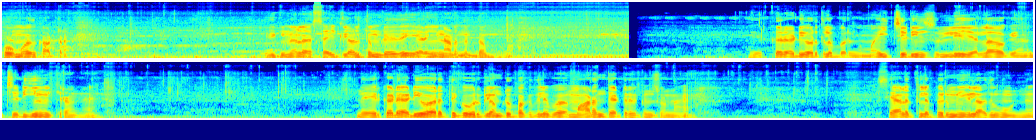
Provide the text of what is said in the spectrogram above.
போகும்போது காட்டுறேன். இதுக்கு மேலே சைக்கிள் அழுத்த முடியாது இறங்கி நடந்துட்டு தான் போகணும். இருக்கிற அடிவாரத்தில் பாருங்கள் மை செடின்னு சொல்லி எல்லா வகையான செடியும் வைக்கிறாங்க. இந்த ஏற்காடு அடிவாரத்துக்கு ஒரு கிலோமீட்டர் பக்கத்தில் இப்போ மாடர்ன் தேட்டர் இருக்குதுன்னு சொன்னேன். சேலத்தில் பெருமைகள் அதுவும் ஒன்று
